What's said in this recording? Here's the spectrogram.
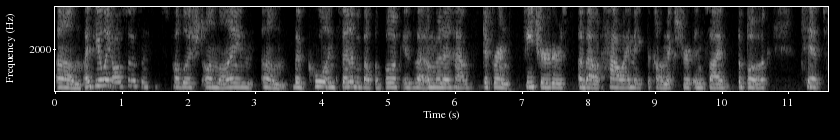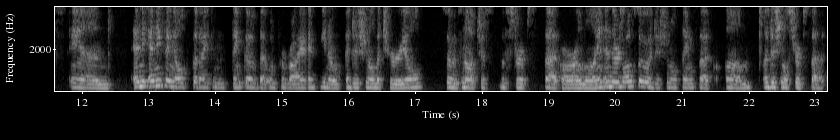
um, I feel like also since it's published online, um, the cool incentive about the book is that I'm going to have different features about how I make the comic strip inside the book, tips, and any anything else that I can think of that would provide you know additional material. So it's not just the strips that are online, and there's also additional things that um, additional strips that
